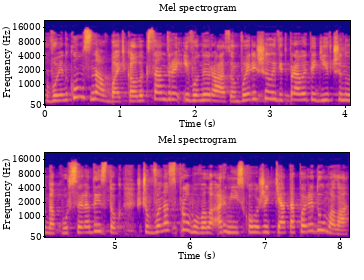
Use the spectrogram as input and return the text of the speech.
Воєнком знав батька Олександри, і вони разом вирішили відправити дівчину на курси радисток, щоб вона спробувала армійського життя та передумала.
